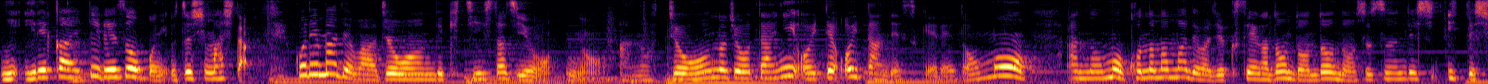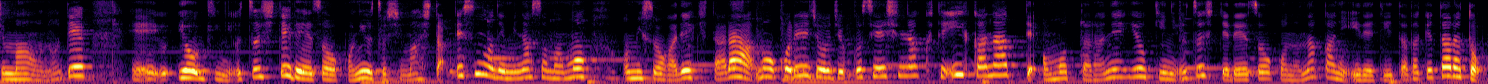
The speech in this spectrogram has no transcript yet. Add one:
に入れ替えて冷蔵庫に移しました。これまでは常温でキッチンスタジオのあの常温の状態に置いておいたんですけれどもあのもうこのままでは熟成がどんどんどんどん進んでいってしまうので、えー、容器に移して冷蔵庫に移しました。ですので皆様もお味噌ができたらもうこれ以上熟成しなくていいかなって思ったらね容器に移して冷蔵庫の中に入れていただけたらと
